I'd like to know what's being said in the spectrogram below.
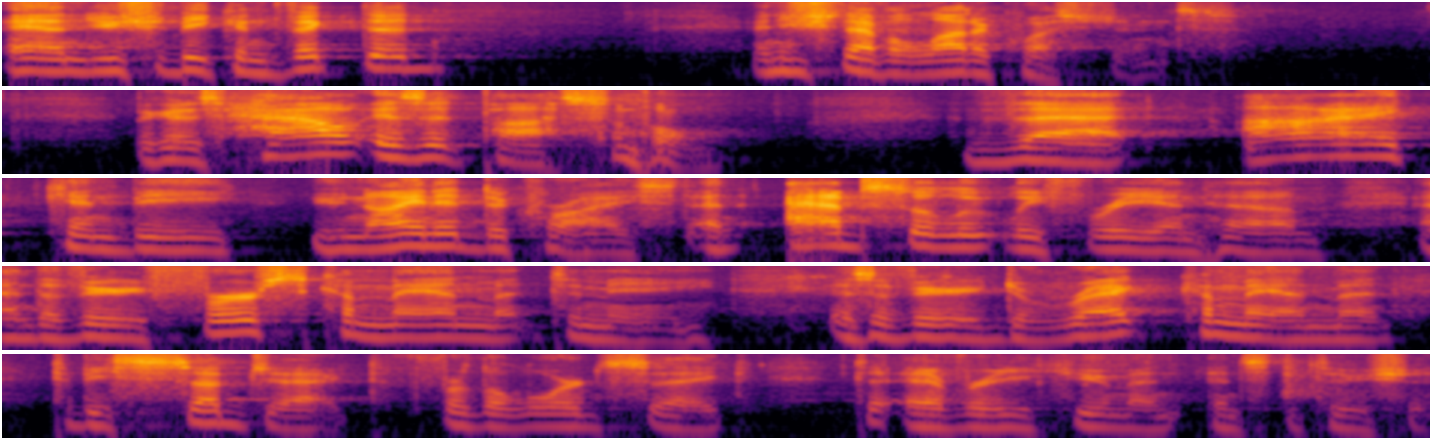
and you should be convicted and you should have a lot of questions. Because how is it possible that I can be united to Christ and absolutely free in Him? And the very first commandment to me is a very direct commandment to be subject for the Lord's sake to every human institution.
